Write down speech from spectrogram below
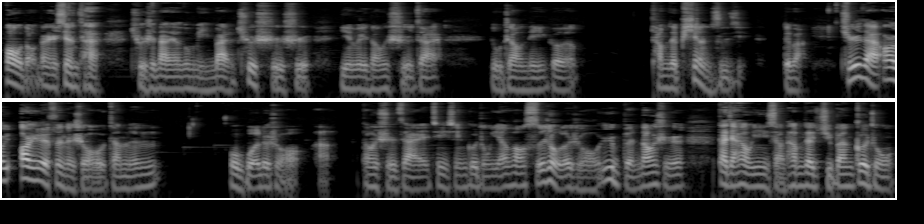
报道，但是现在确实大家都明白，确实是因为当时在有这样的一个他们在骗自己，对吧？其实，在二二月份的时候，咱们我国的时候啊，当时在进行各种严防死守的时候，日本当时大家还有印象，他们在举办各种。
